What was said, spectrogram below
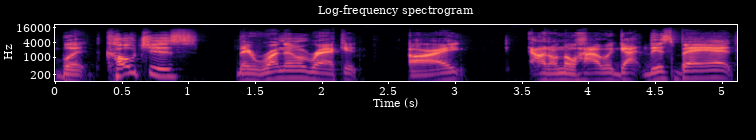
but coaches, they're running a racket, all right? I don't know how it got this bad,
